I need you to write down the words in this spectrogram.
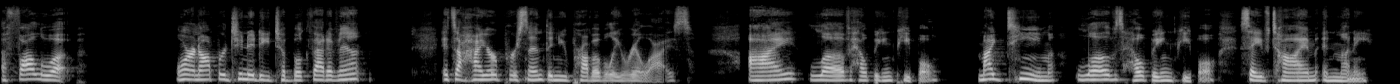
a follow up, or an opportunity to book that event it's a higher percent than you probably realize. I love helping people. My team loves helping people save time and money.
